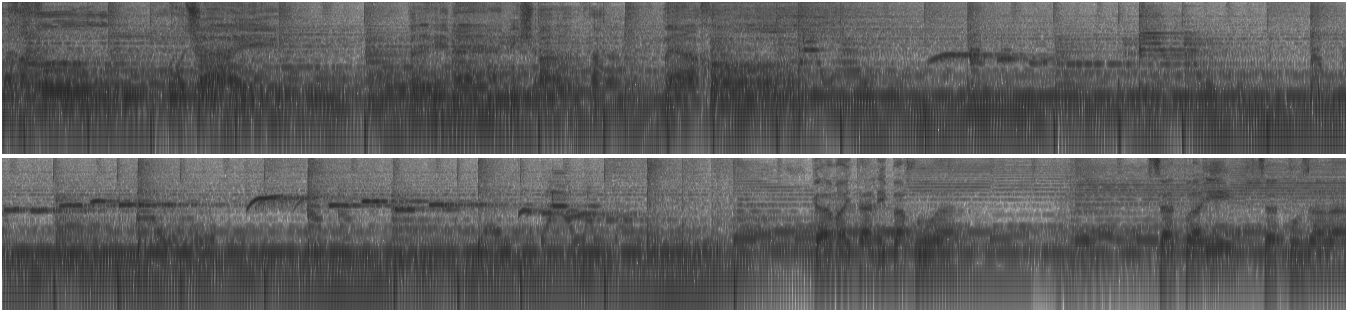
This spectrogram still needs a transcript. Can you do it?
חלפו חודשיים, והנה נשארת מאחור. גם הייתה לי בחורה קצת פראית, קצת מוזרה.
